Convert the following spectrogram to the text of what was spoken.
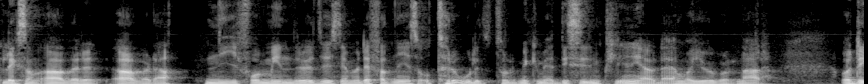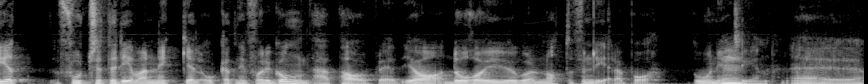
liksom över, över det att ni får mindre utvisningar. Men det är för att ni är så otroligt, otroligt mycket mer disciplinerade än vad Djurgården är. Och det, fortsätter det vara en nyckel och att ni får igång det här powerplayet, ja då har ju Djurgården något att fundera på. Onekligen. Eh,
